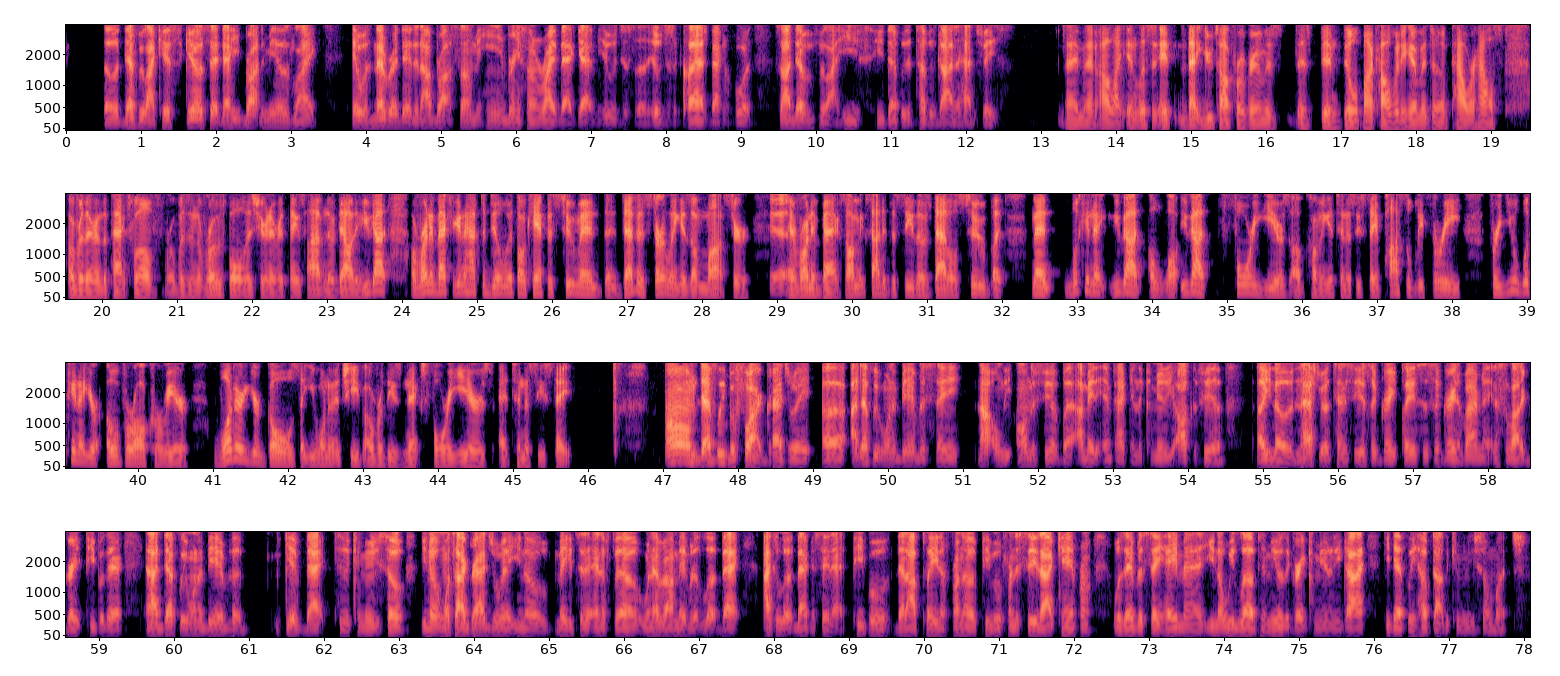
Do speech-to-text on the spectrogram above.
So definitely like his skill set that he brought to me, it was like it was never a day that I brought something and he didn't bring something right back at me. It was just a it was just a clash back and forth. So I definitely feel like he's he's definitely the toughest guy that I had to face. Hey man, I like and listen, it that Utah program is has been built by Kyle Whittingham into a powerhouse over there in the Pac-12. Was in the Rose Bowl this year and everything, so I have no doubt. And you got a running back you're going to have to deal with on campus too, man. Devon Starling is a monster yeah. at running back, so I'm excited to see those battles too. But man, looking at you got a lot, you got four years upcoming at Tennessee State, possibly three. For you looking at your overall career, what are your goals that you want to achieve over these next four years at Tennessee State? Um, definitely before I graduate, uh, I definitely want to be able to say not only on the field, but I made an impact in the community off the field. Uh, you know, Nashville, Tennessee, it's a great place. It's a great environment, and it's a lot of great people there. And I definitely want to be able to give back to the community. So, you know, once I graduate, you know, make it to the NFL, whenever I'm able to look back, I could look back and say that people that I played in front of, people from the city that I came from, was able to say, "Hey, man, you know, we loved him. He was a great community guy. He definitely helped out the community so much."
